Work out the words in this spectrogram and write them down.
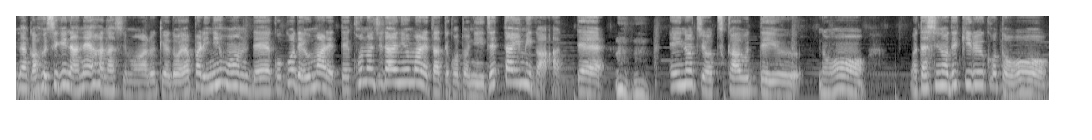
なんか不思議なね、話もあるけど、やっぱり日本でここで生まれて、この時代に生まれたってことに絶対意味があって、うんうん、命を使うっていうのを、私のできることを、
